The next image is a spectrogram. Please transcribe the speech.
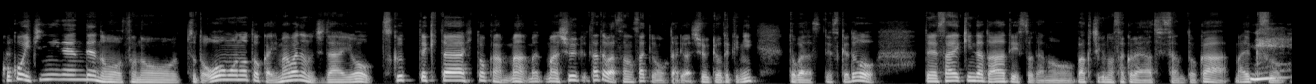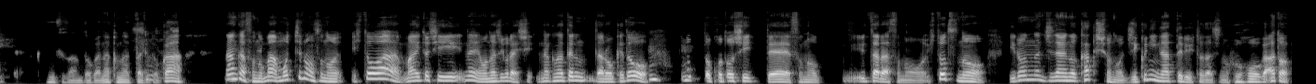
ここ1、2年での、その、ちょっと大物とか今までの時代を作ってきた人か、まあ、まあ、まあ、宗教、例えばそのさっきのお二人は宗教的にとかですけど、で、最近だとアーティストであの、爆竹の桜井敦さんとか、まあ、X のねさんとか亡くなったりとか、なんかその、まあもちろんその人は毎年ね、同じぐらいし亡くなってるんだろうけど、うんちょっと今年って、その、言ったらその一つのいろんな時代の各所の軸になってる人たちの訃報が、あと、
